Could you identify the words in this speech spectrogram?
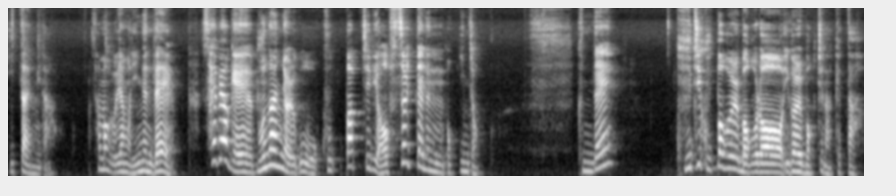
있다입니다. 사 먹을 의향은 있는데 새벽에 문 안 열고 국밥집이 없을 때는 어, 인정. 근데 굳이 국밥을 먹으러 이걸 먹진 않겠다.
